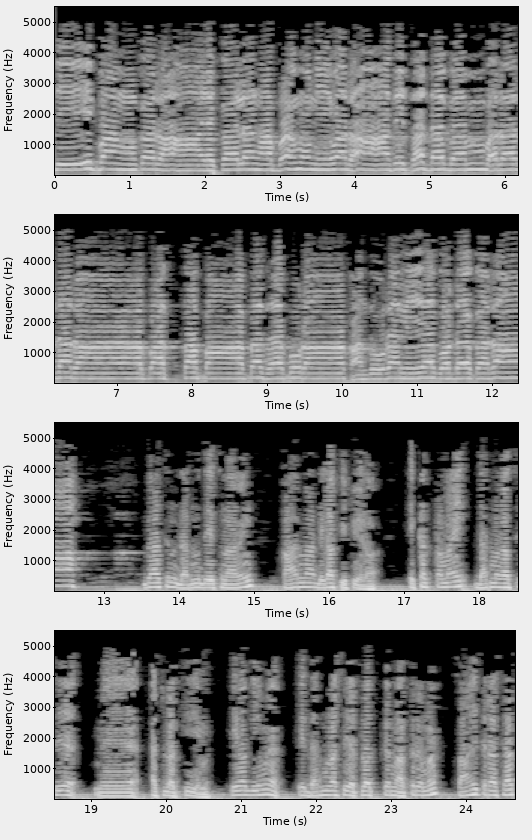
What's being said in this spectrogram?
දීපංකරාය කලං අපමුනිවරා සිතද බෙම්බර දරා පස්කපාපස පුරා කඳුරලිය ගොඩ කරා. ගාසන ධර්ම දේශනාවෙන් කාරණා දෙකක් ඉති වෙනවා. එකක් තමයි ධර්ම රසය මේ ඇතුළත් කිරීම ඒ වගේම ඒ ධර්ම රසය ඇතුළත් කරන අතරම සාහිත්‍ය රසයක්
